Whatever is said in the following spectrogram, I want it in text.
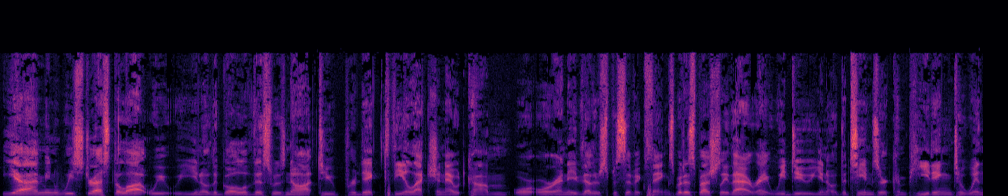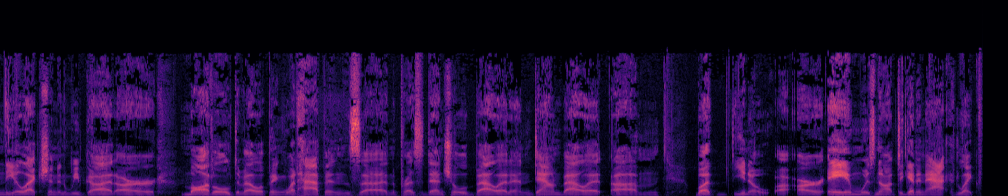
Yeah, I mean, we stressed a lot. We, we- you know, the goal of this was not to predict the election outcome or, or any of the other specific things, but especially that, right? We do, you know, the teams are competing to win the election, and we've got our model developing what happens uh, in the presidential ballot and down ballot. Um, but you know, our- aim was not to get an act like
